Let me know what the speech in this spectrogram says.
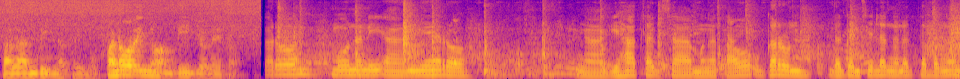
Talaandig na tribo. Panoorin nyo ang video na ito. karon mo na ni ang yero nga gihatag sa mga tao. Ug karon dagan sila nga nagtabangan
